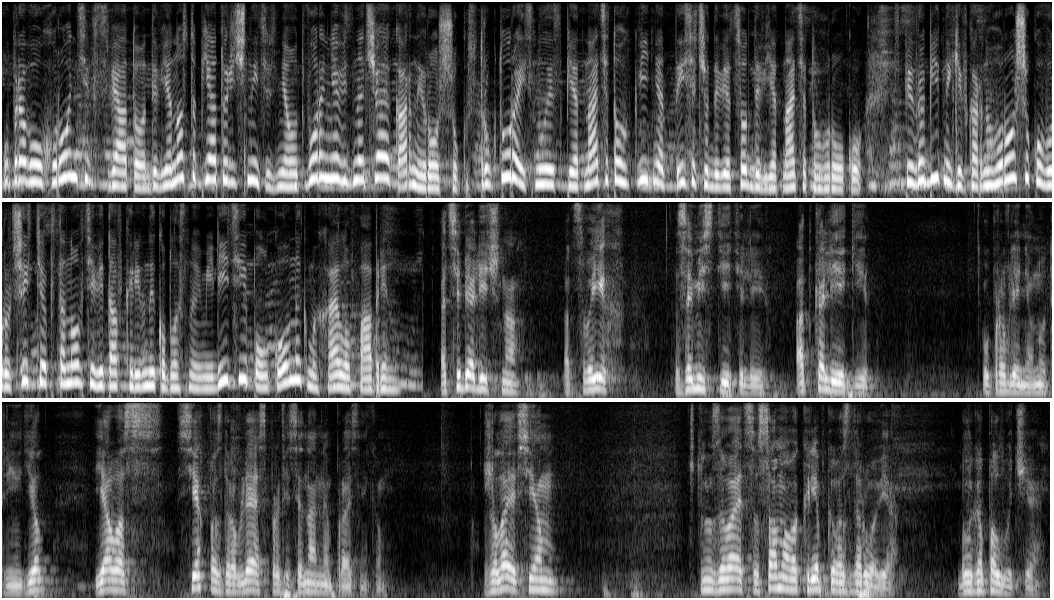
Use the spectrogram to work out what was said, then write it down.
У правоохоронців свято 95-ту річницю з дня утворення відзначає карний розшук. Структура існує з 15 квітня 1919 року. Співробітників карного розшуку в урочистій обстановці вітав керівник обласної міліції полковник Михайло Фабрін. От себя лично, от своих заместителей, от коллеги Управления внутренних дел, я вас всех поздравляю с профессиональным праздником. Желаю всем, что называется, самого крепкого здоровья, благополучия.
